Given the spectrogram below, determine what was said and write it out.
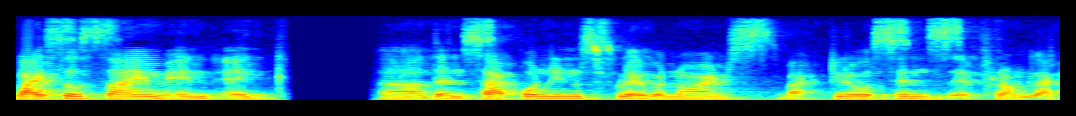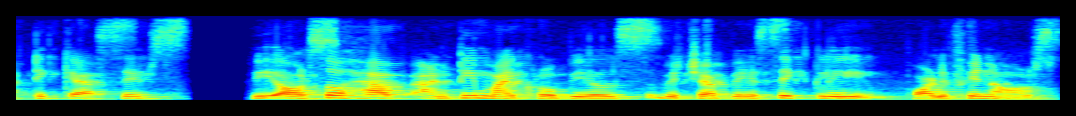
lysozyme in egg uh, then saponins flavonoids bacteriocins from lactic acids we also have antimicrobials which are basically polyphenols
